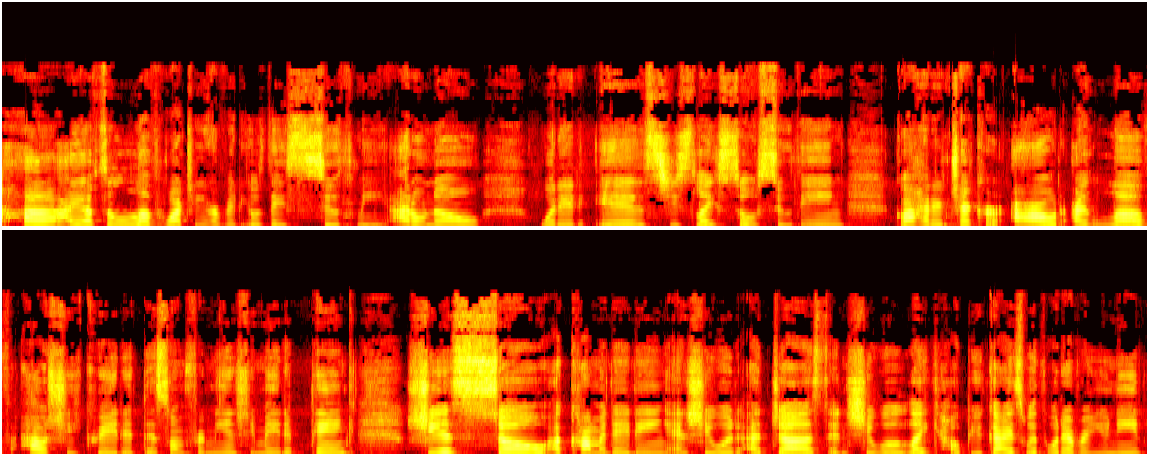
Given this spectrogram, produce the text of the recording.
Uh, I absolutely love watching her videos. They soothe me. I don't know what it is. She's like so soothing. Go ahead and check her out. I love how she created this one for me and she made it pink. She is so accommodating and she would adjust and she will like help you guys with whatever you need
